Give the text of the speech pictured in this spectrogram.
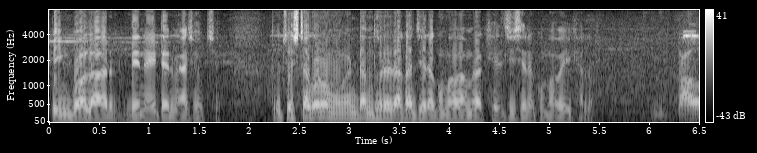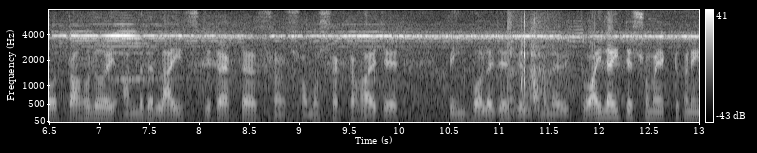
পিঙ্ক বল আর ডে নাইটের ম্যাচ হচ্ছে। তো চেষ্টা করব মোমেন্টাম ধরে রাখার, যেরকমভাবে আমরা খেলছি, সেরকমভাবেই খেলার। তাও, তাহলে ওই আন্ডার দ্য লাইটস যেটা একটা সমস্যা একটা হয় যে পিঙ্ক বলে যে মানে টয়লাইটের সময় একটুখানি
